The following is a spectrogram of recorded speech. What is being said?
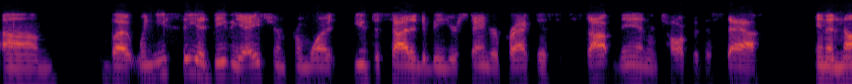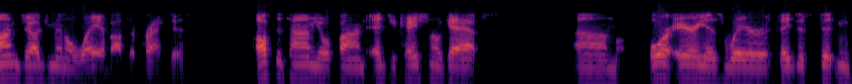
Um, but when you see a deviation from what you've decided to be your standard practice, stop then and talk with the staff in a non-judgmental way about their practice. Oftentimes, you'll find educational gaps um, or areas where they just didn't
